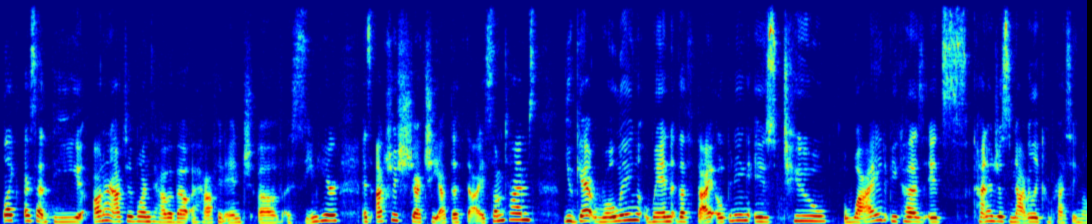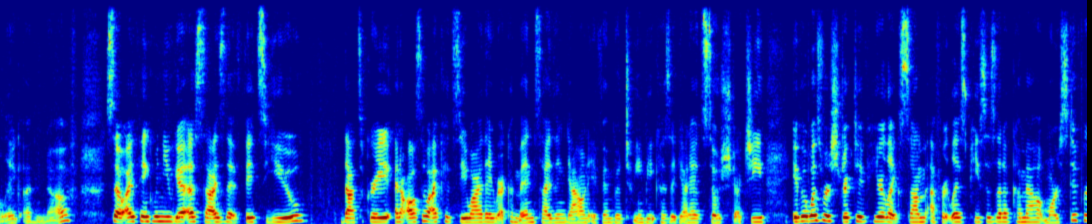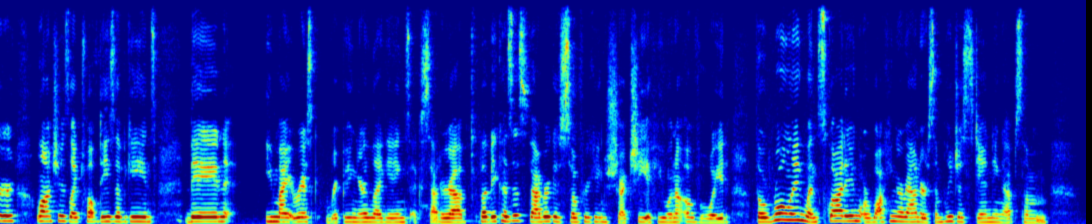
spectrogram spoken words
like I said, the Oner Active ones have about a half an inch of a seam here. It's actually stretchy at the thigh. Sometimes you get rolling when the thigh opening is too wide because it's kind of just not really compressing the leg enough. So I think when you get a size that fits you, that's great. And also I could see why they recommend sizing down if in between because again it's so stretchy. If it was restrictive here like some effortless pieces that have come out more stiffer launches like 12 days of gains then you might risk ripping your leggings etc but because this fabric is so freaking stretchy if you want to avoid the rolling when squatting or walking around or simply just standing up some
